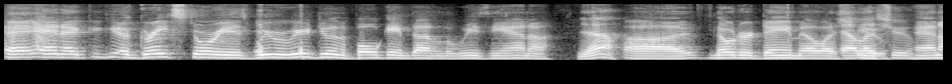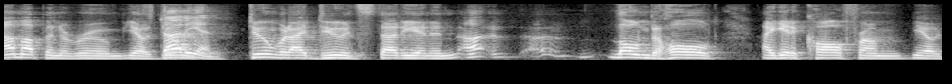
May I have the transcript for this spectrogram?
And, and a, a great story is we were, we were doing the bowl game down in Louisiana. Yeah. Uh, Notre Dame, LSU. LSU. And I'm up in the room, you know, Doing, Studying. doing what I do and studying. And uh, uh, lo and behold, I get a call from, you know,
